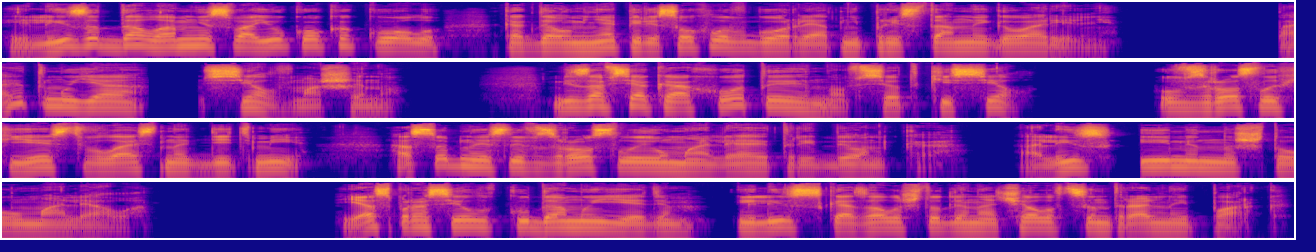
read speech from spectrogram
И Лиза дала мне свою Кока-Колу, когда у меня пересохло в горле от непрестанной говорильни. Поэтому я сел в машину. Безо всякой охоты, но все таки сел. У взрослых есть власть над детьми, особенно если взрослый умоляет ребенка. А Лиз именно что умоляла. Я спросил, куда мы едем, и Лиз сказала, что для начала в Центральный парк.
